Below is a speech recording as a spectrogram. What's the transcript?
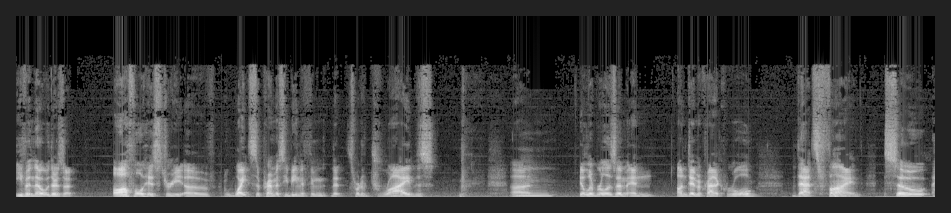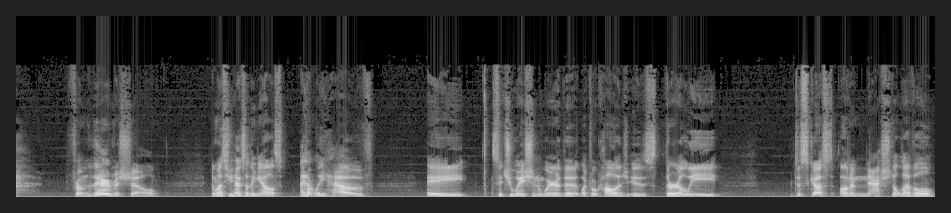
even though there's an awful history of white supremacy being the thing that sort of drives uh, illiberalism and undemocratic rule, that's fine. So, from there, Michelle, unless you have something else, I don't really have a situation where the electoral college is thoroughly discussed on a national level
